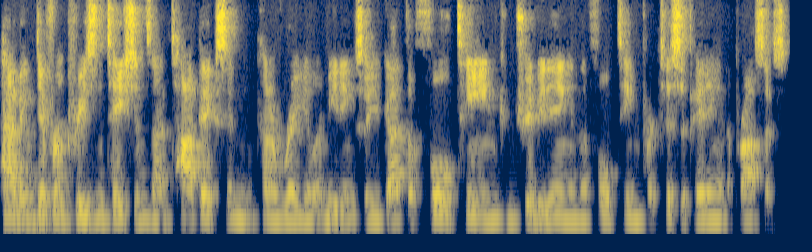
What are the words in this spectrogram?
having different presentations on topics and kind of regular meetings. So you've got the full team contributing and the full team participating in the process.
